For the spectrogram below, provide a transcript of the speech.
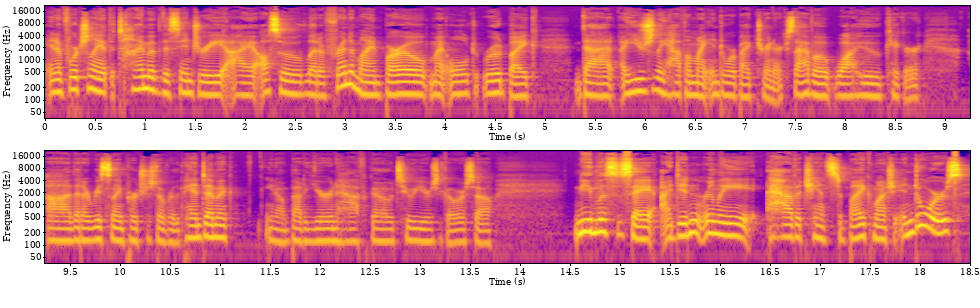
and unfortunately, at the time of this injury, I also let a friend of mine borrow my old road bike that I usually have on my indoor bike trainer because I have a Wahoo KICKR uh, that I recently purchased over the pandemic, you know, about a year and a half ago, two years ago or so. Needless to say, I didn't really have a chance to bike much indoors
